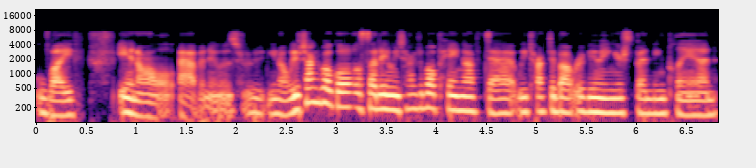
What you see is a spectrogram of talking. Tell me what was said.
life in all avenues. You know, we've talked about goal setting, we talked about paying off debt, we talked about reviewing your spending plan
